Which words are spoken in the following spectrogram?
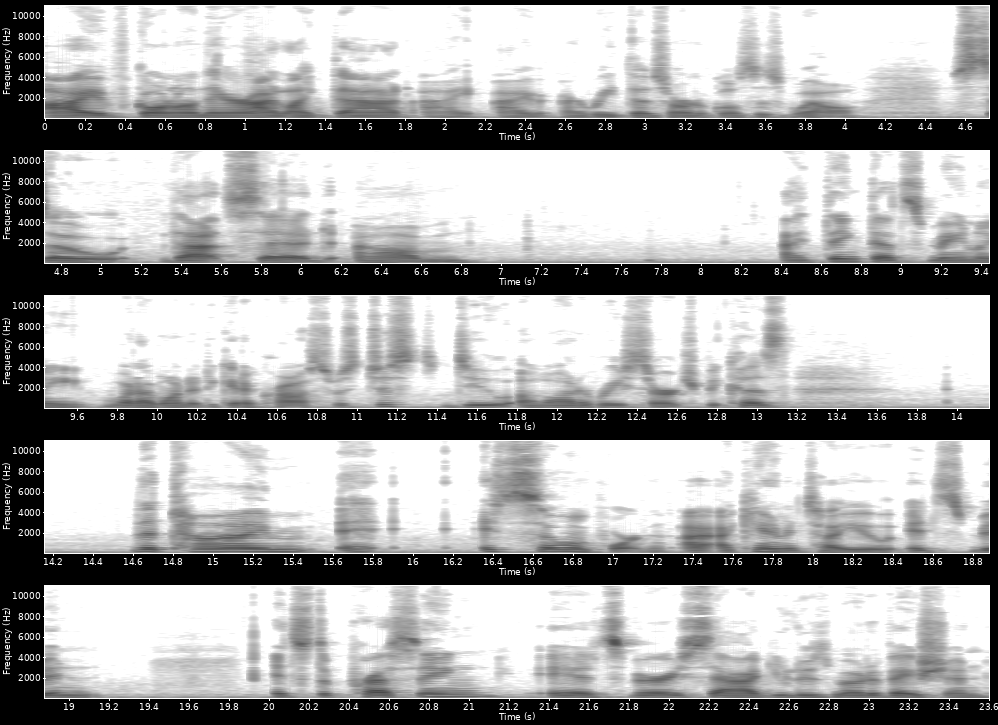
I've gone on there. I like that. I, I, I read those articles as well. So that said, um, I think that's mainly what I wanted to get across was just do a lot of research because the time it, it's so important. I, I can't even tell you. It's been it's depressing. It's very sad. You lose motivation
